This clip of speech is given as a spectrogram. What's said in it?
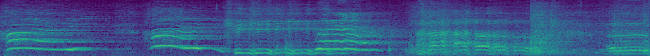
Hi. Hi. oh.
